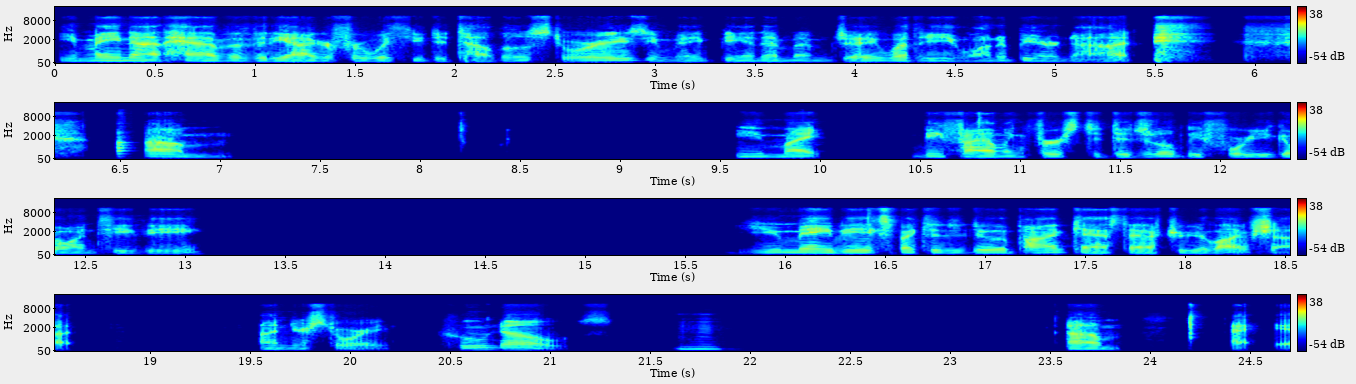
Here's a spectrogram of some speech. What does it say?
you may not have a videographer with you to tell those stories. You may be an MMJ, whether you want to be or not. um, you might be filing first to digital before you go on TV. You may be expected to do a podcast after your live shot on your story. Who knows? Mhm. Um, I, eh,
